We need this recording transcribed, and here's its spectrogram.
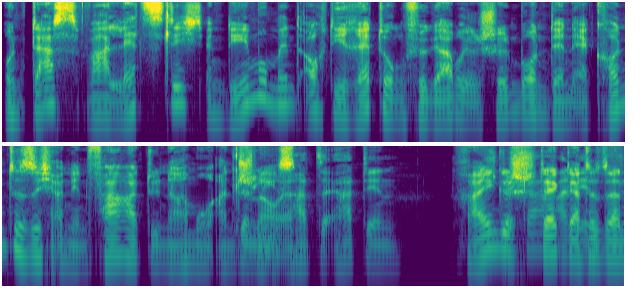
Und das war letztlich in dem Moment auch die Rettung für Gabriel Schönborn, denn er konnte sich an den Fahrraddynamo anschließen. Genau, er hat, er hat den Reingesteckt, Stecker er hatte an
